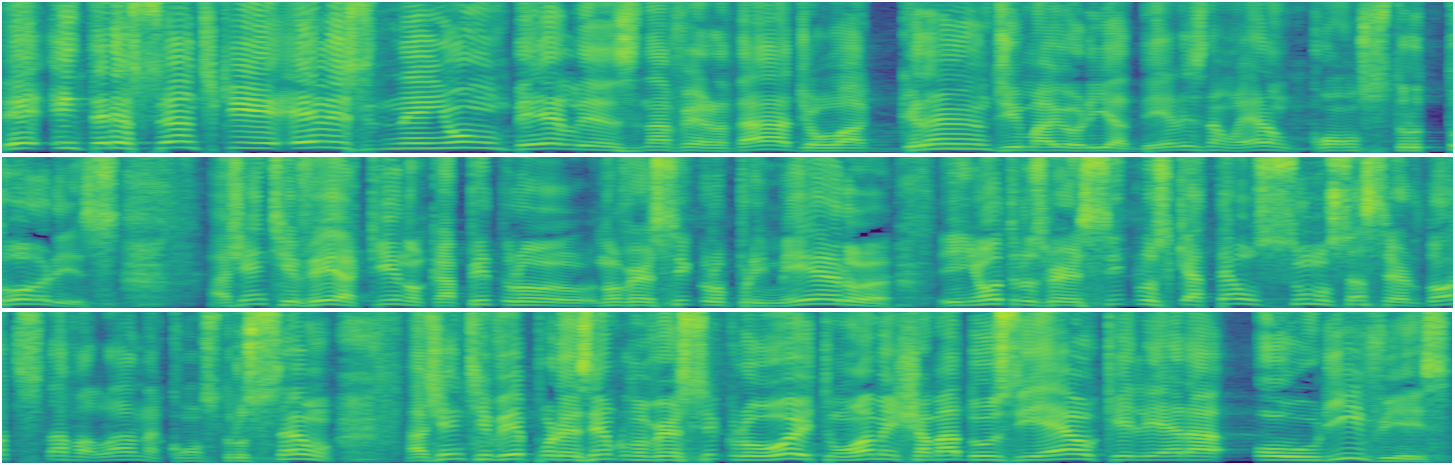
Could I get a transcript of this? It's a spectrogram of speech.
E interessante interessante que eles, nenhum deles, na verdade, ou a grande maioria deles, não eram construtores. A gente vê aqui no capítulo, no versículo 1 e em outros versículos que até o sumo sacerdote estava lá na construção. A gente vê, por exemplo, no versículo 8, um homem chamado Uziel, que ele era ourives.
